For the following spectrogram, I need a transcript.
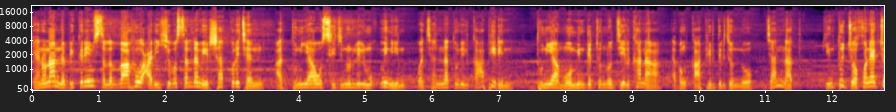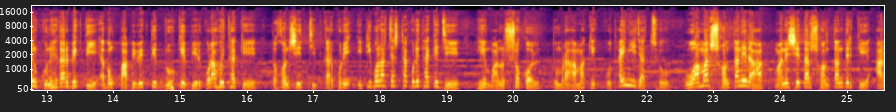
কেননা নবী করিম সাল্লাহ আলিহি ওসাল্লাম ইরশাদ করেছেন, আর দুনিয়া ও সিজনুল্লিল মুকমিনিন ও জান্নাতুলিল কাফিরিন। দুনিয়া মমিনদের জন্য জেলখানা এবং কাফিরদের জন্য জান্নাত। কিন্তু যখন একজন গুনহেগার ব্যক্তি এবং পাপী ব্যক্তির রুহকে বের করা হয়ে থাকে, তখন সে চিৎকার করে এটি বলার চেষ্টা করে থাকে যে হে মানুষ সকল, তোমরা আমাকে কোথায় নিয়ে যাচ্ছ? ও আমার সন্তানেরা মানে সে তার সন্তানদেরকে আর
